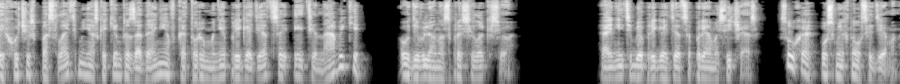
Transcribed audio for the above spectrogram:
Ты хочешь послать меня с каким-то заданием, в котором мне пригодятся эти навыки? Удивленно спросила Ксю. Они тебе пригодятся прямо сейчас. Сухо усмехнулся демон.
